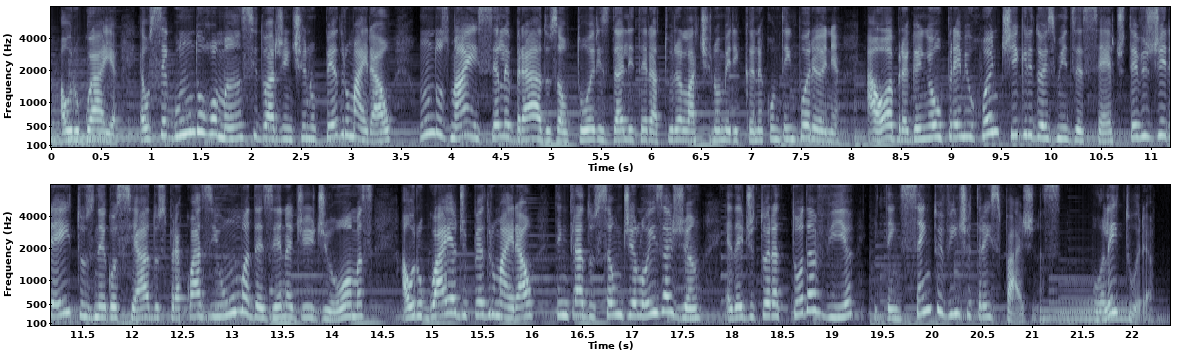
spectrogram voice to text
A Uruguaia é o segundo romance do argentino Pedro Mairal, um dos mais celebrados autores da literatura latino-americana contemporânea. A obra ganhou o prêmio Juan Tigre 2017, teve os direitos negociados para quase uma dezena de idiomas. A Uruguaia de Pedro Mairal tem tradução de Heloísa Jan, é da editora Todavia e tem 123 páginas. Boa leitura!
